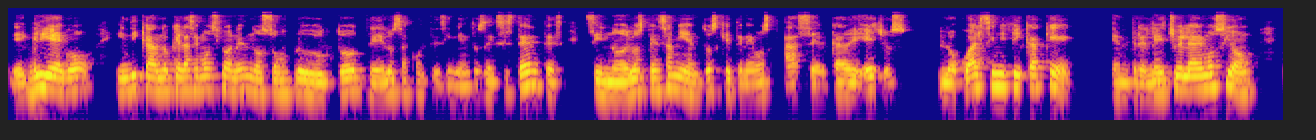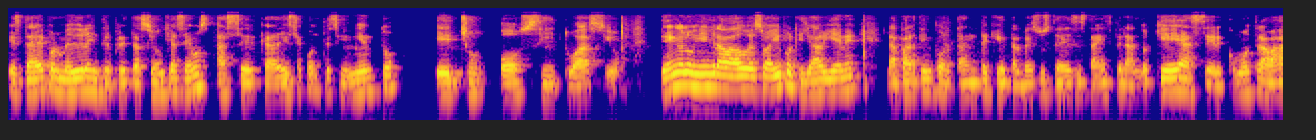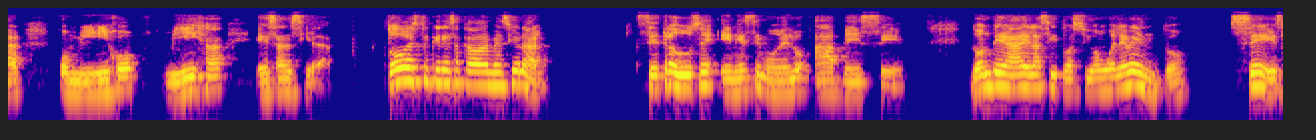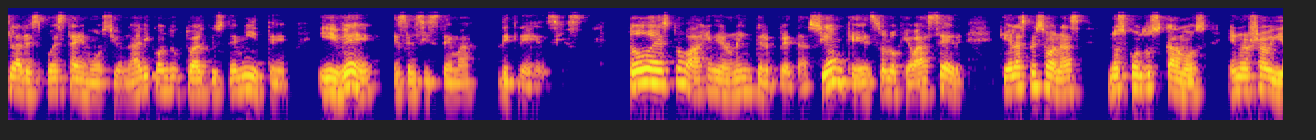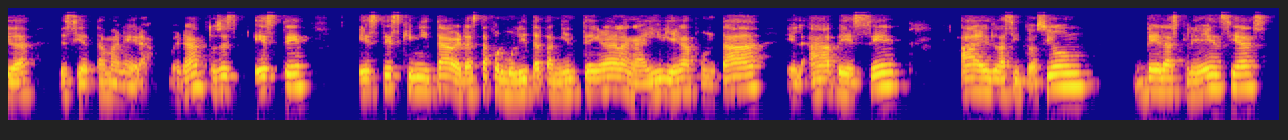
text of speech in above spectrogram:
griego, indicando que las emociones no son producto de los acontecimientos existentes, sino de los pensamientos que tenemos acerca de ellos, lo cual significa que entre el hecho y la emoción está de por medio de la interpretación que hacemos acerca de ese acontecimiento, hecho o situación. Ténganlo bien grabado eso ahí porque ya viene la parte importante que tal vez ustedes están esperando. ¿Qué hacer? ¿Cómo trabajar con mi hijo, mi hija, esa ansiedad? Todo esto que les acabo de mencionar se traduce en ese modelo ABC, donde A es la situación o el evento, C es la respuesta emocional y conductual que usted emite y B es el sistema de creencias. Todo esto va a generar una interpretación, que eso es lo que va a hacer que las personas nos conduzcamos en nuestra vida de cierta manera, ¿verdad? Entonces, este, este esquemita, ¿verdad? Esta formulita también tengan ahí bien apuntada, el A, B, C. A es la situación, B las creencias,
